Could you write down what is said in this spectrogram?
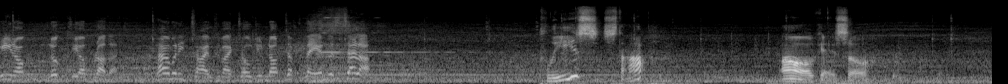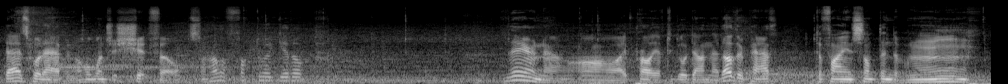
Enoch, look to your brother. How many times have I told you not to play in the cellar? Please stop. Oh, okay, so that's what happened. A whole bunch of shit fell. So how the fuck do I get up there now? Oh, I probably have to go down that other path to find something to. Mm.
